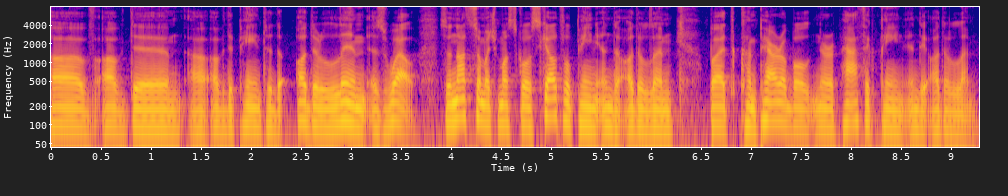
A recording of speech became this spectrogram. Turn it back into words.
of, of, the, uh, of the pain to the other limb as well. So not so much musculoskeletal pain in the other limb, but comparable neuropathic pain in the other limb.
